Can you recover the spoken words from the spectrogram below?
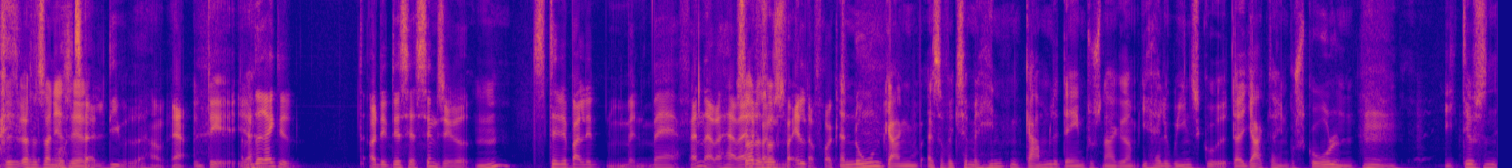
Det er i hvert fald sådan, jeg ser det. livet af ham. Ja. det Ja. ja. det er rigtigt. Og det, det ser sindssygt ud. Mm. Så det er bare lidt... Men hvad fanden er der her? Hvad Så er det for så- en forældrefrygt? Ja, nogle gange, altså for eksempel hende, den gamle dame, du snakkede om i Halloween-skuddet, der jagter hende på skolen. Mm. Det er jo sådan,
